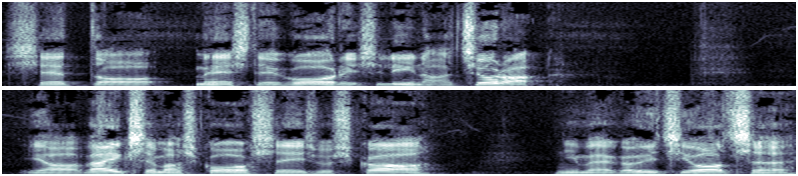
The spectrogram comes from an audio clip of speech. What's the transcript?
seto meeste kooris Liina Tsura ja väiksemas koosseisus ka nimega Ütsi Otse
